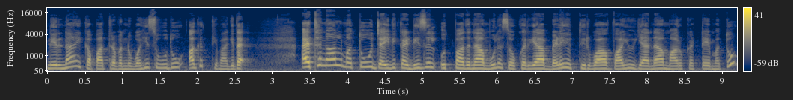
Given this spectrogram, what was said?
ನಿರ್ಣಾಯಕ ಪಾತ್ರವನ್ನು ವಹಿಸುವುದು ಅಗತ್ಯವಾಗಿದೆ. ಎಥನಾಲ್ ಮತ್ತು ಜೈವಿಕ ಡೀಸೆಲ್ ಉತ್ಪಾದನಾ ಮೂಲಸೌಕರ್ಯ ಬೆಳೆಯುತ್ತಿರುವ ವಾಯುಯಾನ ಮಾರುಕಟ್ಟೆ ಮತ್ತು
